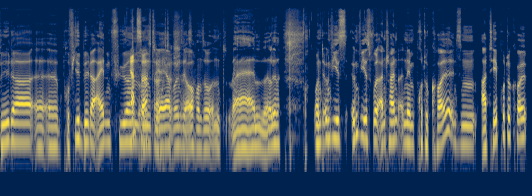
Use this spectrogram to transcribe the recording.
Bilder, äh, äh, Profilbilder einführen Ernsthaft? und ja, ja, wollen sie auch und so und und irgendwie ist irgendwie ist wohl anscheinend in dem Protokoll, in diesem AT-Protokoll,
